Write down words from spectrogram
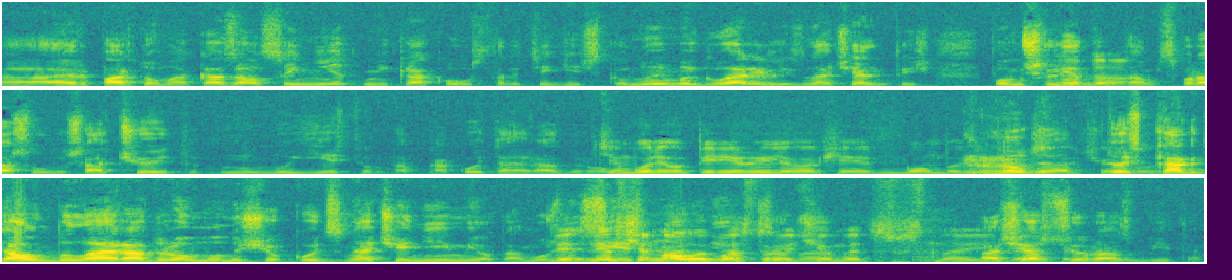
аэропортом. Оказался нет никакого стратегического. Ну и мы говорили изначально, ты помнишь, ну, летом да. там спрашивал, а что это? Ну, ну есть он там, какой-то аэродром. Тем более его перерыли вообще бомбы. Ну да, то есть когда он был аэродром, он еще какое-то значение имел. Там можно Легче сесть, новый построить, да. чем это установить. А да, сейчас все разбито.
